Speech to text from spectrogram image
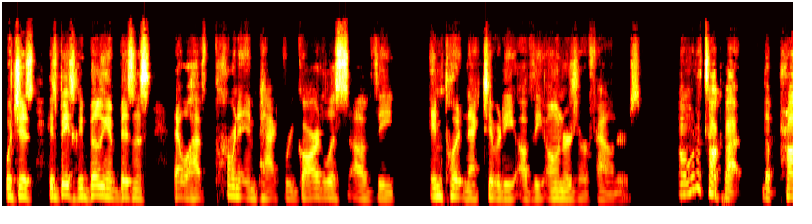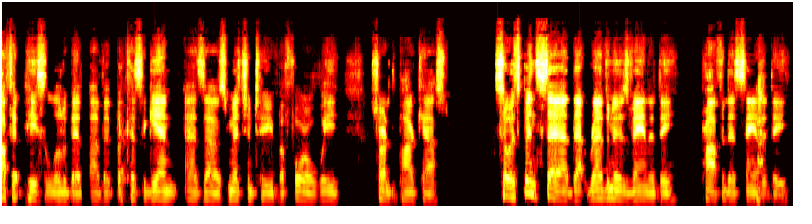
which is, is basically building a business that will have permanent impact regardless of the input and activity of the owners or founders. I want to talk about the profit piece a little bit of it because, again, as I was mentioned to you before we started the podcast, so it's been said that revenue is vanity, profit is sanity,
